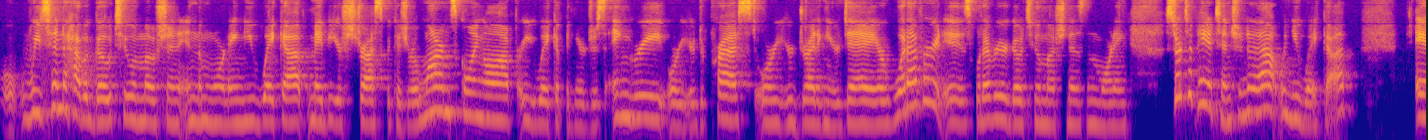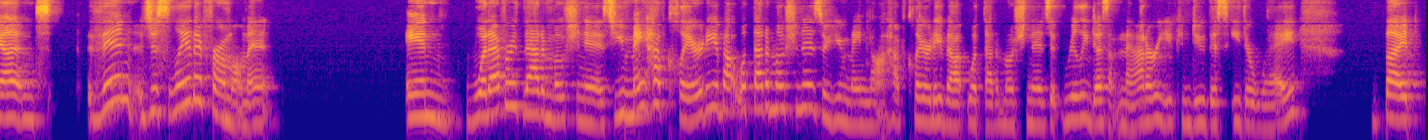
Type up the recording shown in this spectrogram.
we tend to have a go-to emotion in the morning you wake up maybe you're stressed because your alarm's going off or you wake up and you're just angry or you're depressed or you're dreading your day or whatever it is whatever your go-to emotion is in the morning start to pay attention to that when you wake up and then just lay there for a moment and whatever that emotion is, you may have clarity about what that emotion is, or you may not have clarity about what that emotion is. It really doesn't matter. You can do this either way. But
